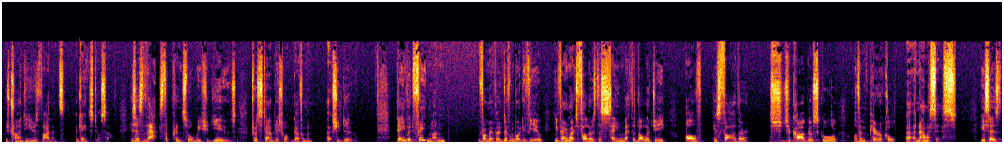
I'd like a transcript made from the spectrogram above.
who's trying to use violence against yourself. He says that's the principle we should use to establish what government uh, should do. David Friedman, from a different point of view, he very much follows the same methodology of his father, the Chicago School of Empirical uh, Analysis. He says,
